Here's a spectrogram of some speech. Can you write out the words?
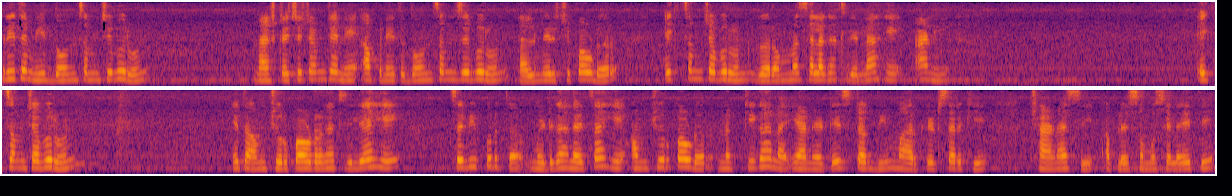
तर इथं मी दोन चमचे भरून नाश्त्याच्या चमच्याने आपण इथं दोन चमचे भरून लाल मिरची पावडर एक चमचा भरून गरम मसाला घातलेला आहे आणि एक चमचा भरून इथं आमचूर पावडर घातलेली आहे. चवीपुरतं मीठ घालायचं आहे. आमचूर पावडर नक्की घाला. याने टेस्ट अगदी मार्केटसारखी छान अशी आपल्या समोस्याला येते.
